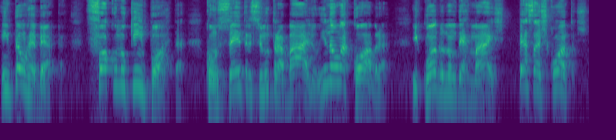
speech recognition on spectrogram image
Então, Rebeca, foco no que importa. Concentre-se no trabalho e não na cobra. E quando não der mais, peça as contas.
